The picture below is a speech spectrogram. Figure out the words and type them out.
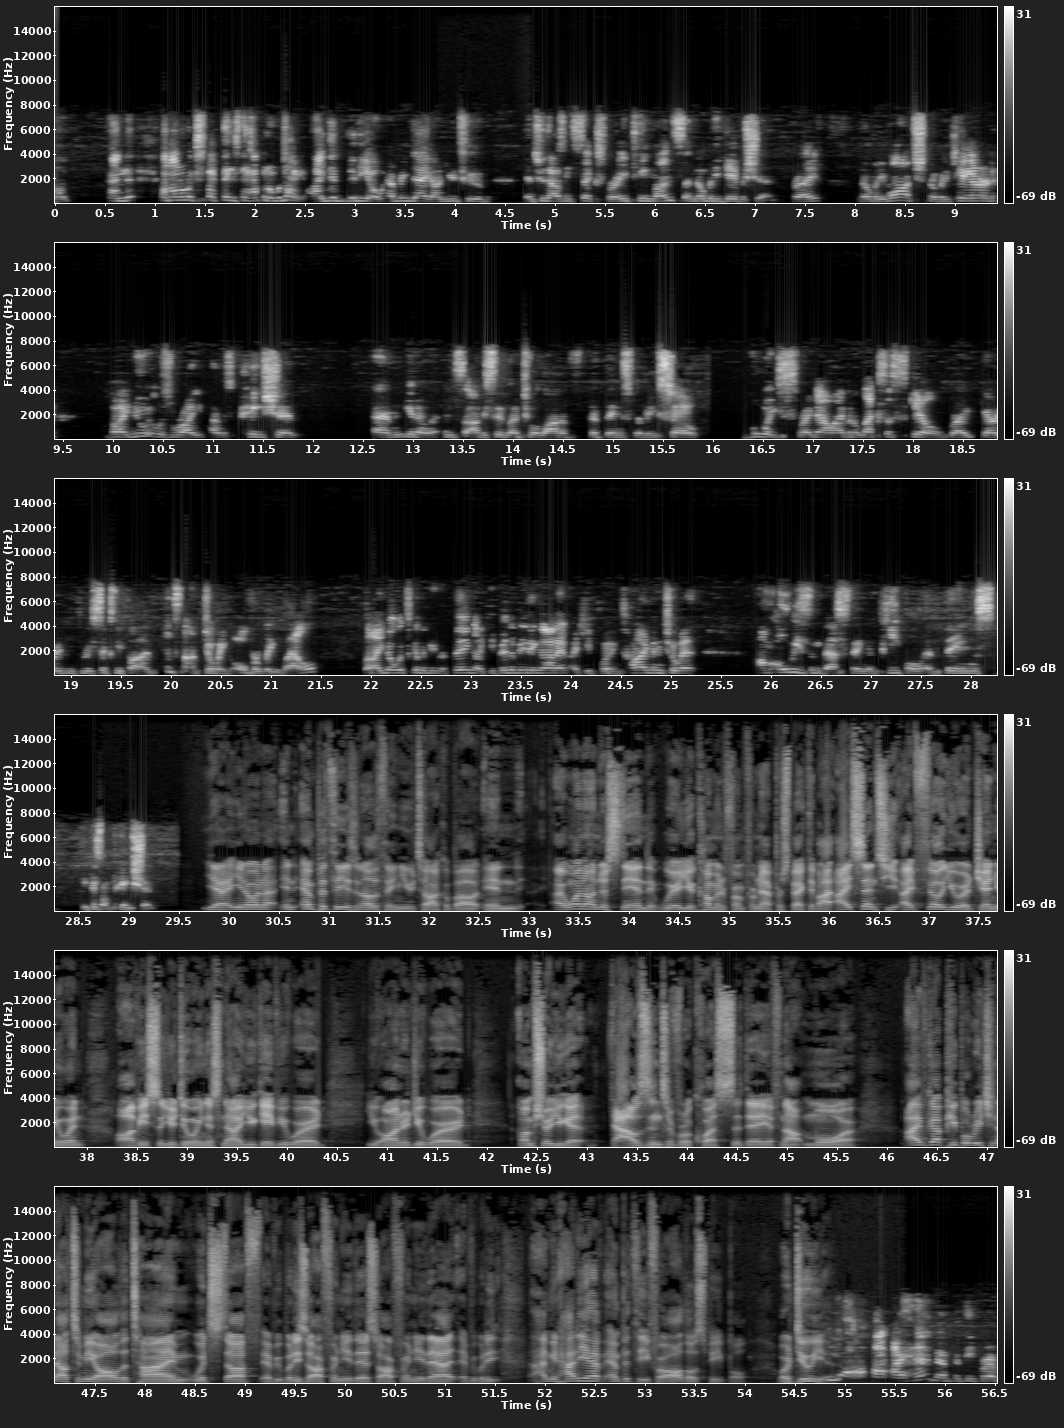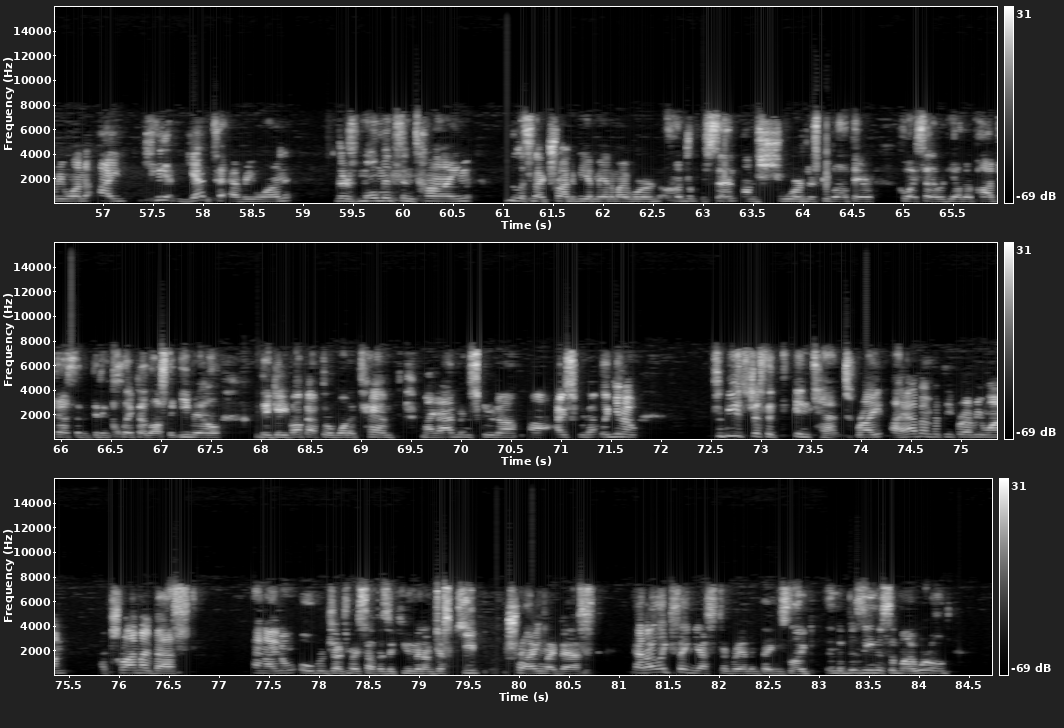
And and I don't expect things to happen overnight. I did video every day on YouTube in 2006 for 18 months, and nobody gave a shit. Right? Nobody watched. Nobody cared. But I knew it was right. I was patient, and you know, it's obviously led to a lot of good things for me. So voice right now. I have an Alexa skill, right? Gary V365. It's not doing overly well, but I know it's going to be the thing. I keep innovating on it. I keep putting time into it. I'm always investing in people and things because I'm patient. Yeah, you know, and, and empathy is another thing you talk about, and I want to understand where you're coming from from that perspective. I, I sense you. I feel you are genuine. Obviously, you're doing this now. You gave your word. You honored your word. I'm sure you get thousands of requests a day, if not more. I've got people reaching out to me all the time with stuff. Everybody's offering you this, offering you that. Everybody, I mean, how do you have empathy for all those people? Or do you? Yeah, I, I have empathy for everyone. I can't get to everyone. There's moments in time. Listen, I try to be a man of my word 100%. I'm sure there's people out there who I said I would be on their podcast and it didn't click. I lost the email. They gave up after one attempt. My admin screwed up. Uh, I screwed up. Like, you know, to me, it's just an intent, right? I have empathy for everyone. I try my best and I don't overjudge myself as a human. I'm just keep trying my best. And I like saying yes to random things. Like in the busyness of my world,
